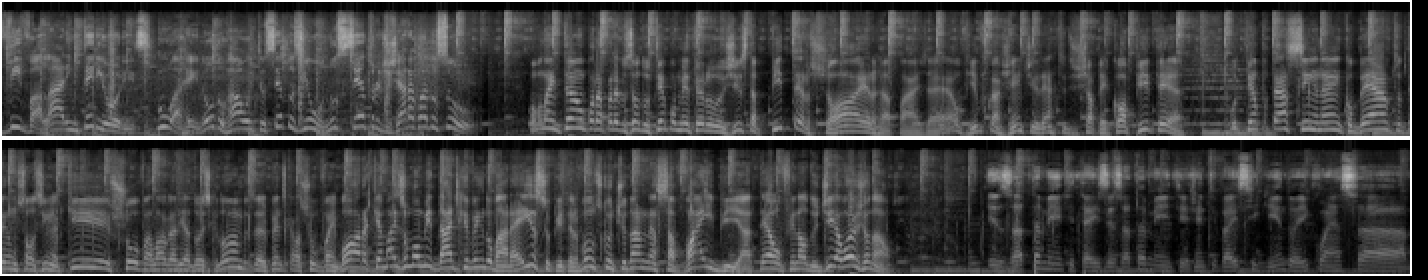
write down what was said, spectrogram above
Viva Lar Interiores. Rua Reinaldo Rau 801, no centro de Jaraguá do Sul. Vamos lá então para a previsão do tempo, meteorologista Peter Scheuer, rapaz. É, ao vivo com a gente, direto de Chapecó. Peter, o tempo tá assim, né? Encoberto, tem um solzinho aqui, chuva logo ali a 2 km, de repente aquela chuva vai embora, que é mais uma umidade que vem do mar. É isso, Peter? Vamos continuar nessa vibe até o final do dia hoje ou não? Exatamente, Thais, exatamente. A gente vai seguindo aí com essa,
